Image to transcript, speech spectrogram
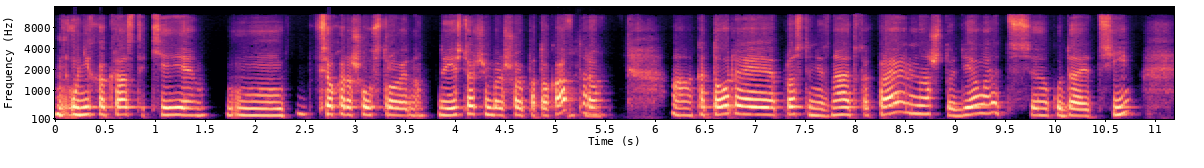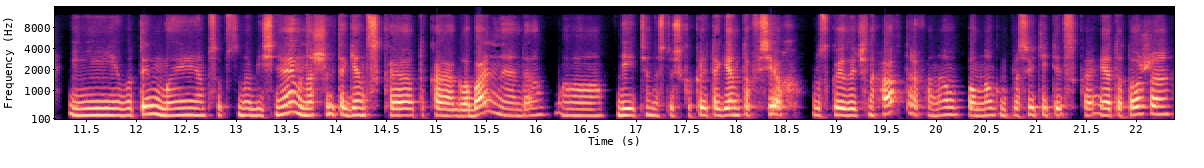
угу. у них как раз-таки все хорошо устроено. Но есть очень большой поток авторов, uh-huh. которые просто не знают, как правильно, что делать, куда идти. И вот им мы, собственно, объясняем. Наша литагентская такая глобальная да, а, деятельность, то есть как литагентов всех русскоязычных авторов, она во многом просветительская. И это тоже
